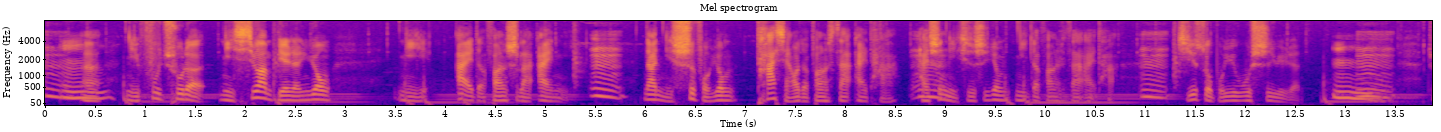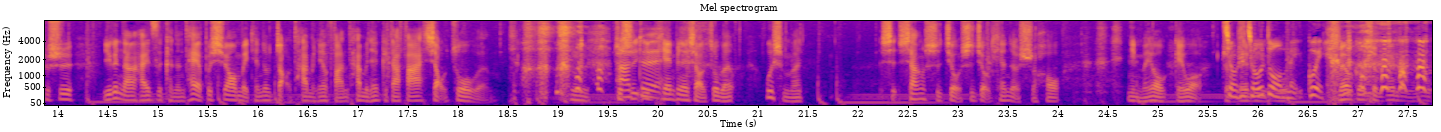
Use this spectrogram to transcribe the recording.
嗯你付出了，你希望别人用你爱的方式来爱你，嗯那你是否用他想要的方式在爱他，还是嗯你其实是用你的方式在爱他？嗯己所不欲，勿施于人。嗯嗯就是一个男孩子，可能他也不希望每天都找他，每天烦他，每天给他发小作文，嗯，就是一对篇篇的小作文。为什么是相识九十九天的时候，你没有给我准备九十九礼物朵玫瑰，没有给我准备礼物？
